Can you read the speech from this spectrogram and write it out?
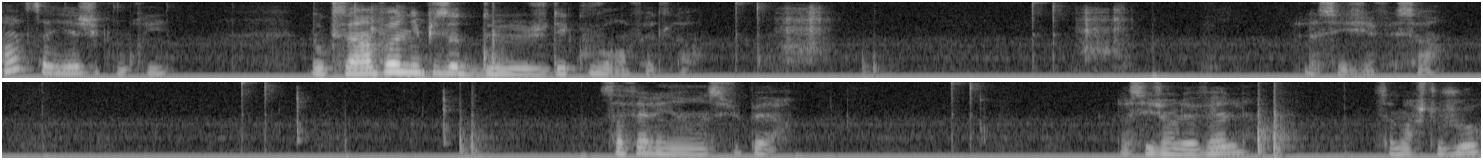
Ah, ça y est, j'ai compris. Donc c'est un peu un épisode de je découvre en fait là. Là si j'ai fait ça. Ça fait rien, super. Là si j'enlève elle, ça marche toujours.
